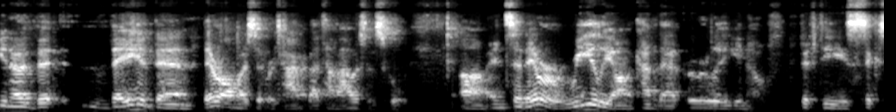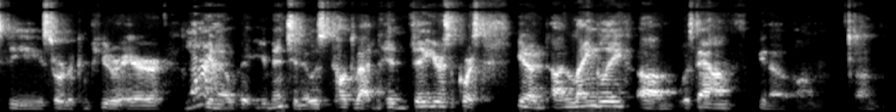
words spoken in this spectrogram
you know, that they had been, they were almost at retirement by the time I was in school. Um, and so they were really on kind of that early, you know, 50s, 60s sort of computer era. Yeah. You know, that you mentioned it was talked about in Hidden Figures. Of course, you know, uh, Langley um, was down, you know, um, um,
